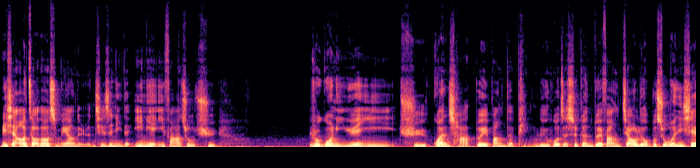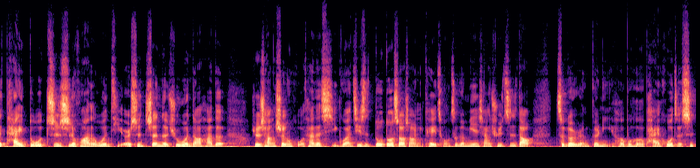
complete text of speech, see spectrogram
你想要找到什么样的人，其实你的意念一发出去。如果你愿意去观察对方的频率，或者是跟对方交流，不是问一些太多制式化的问题，而是真的去问到他的日常生活、他的习惯，其实多多少少你可以从这个面向去知道这个人跟你合不合拍，或者是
